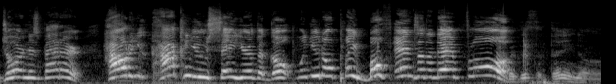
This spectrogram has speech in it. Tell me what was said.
Jordan is better. How do you? How can you say you're the goat when you don't play both ends of the damn floor? but this is the thing, though.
